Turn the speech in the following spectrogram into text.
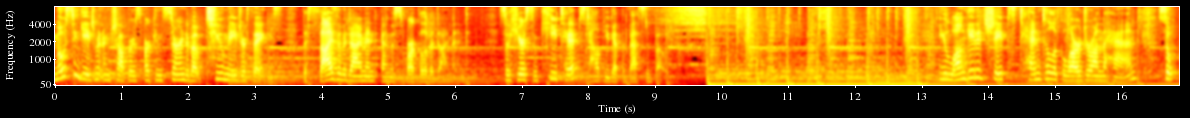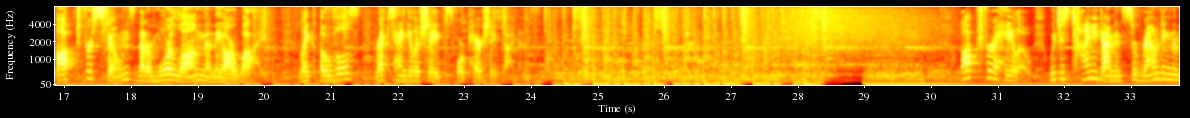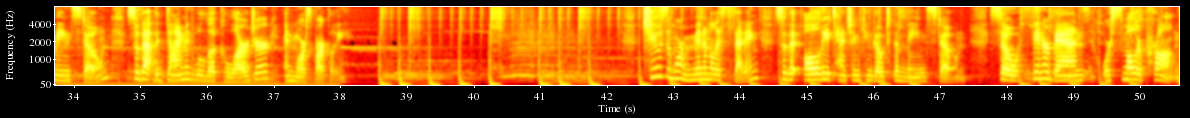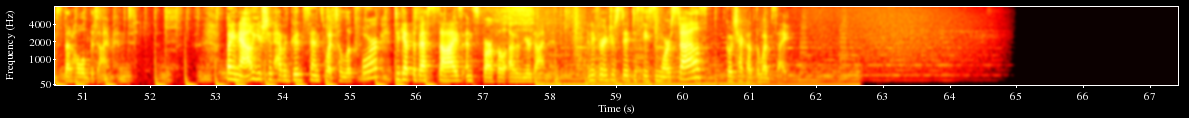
Most engagement ring shoppers are concerned about two major things, the size of a diamond and the sparkle of a diamond. So here's some key tips to help you get the best of both. Elongated shapes tend to look larger on the hand, so opt for stones that are more long than they are wide, like ovals, rectangular shapes, or pear-shaped diamonds. Opt for a halo, which is tiny diamonds surrounding the main stone so that the diamond will look larger and more sparkly. Choose a more minimalist setting so that all the attention can go to the main stone. So thinner bands or smaller prongs that hold the diamond. By now, you should have a good sense what to look for to get the best size and sparkle out of your diamond. And if you're interested to see some more styles, go check out the website.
